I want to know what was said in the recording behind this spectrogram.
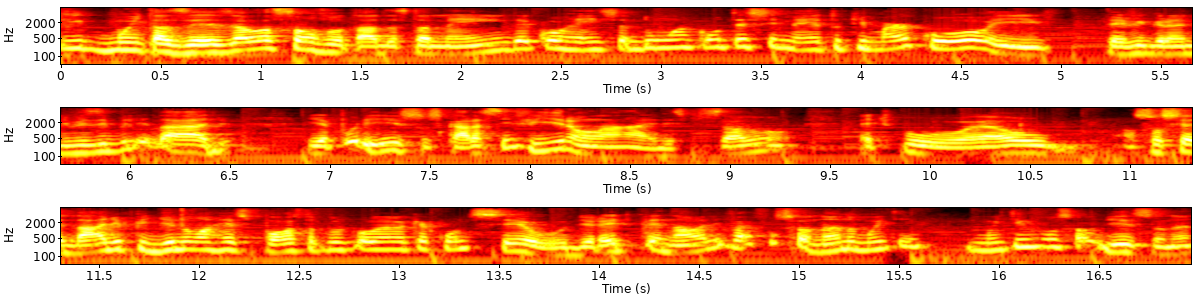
e muitas vezes elas são votadas também em decorrência de um acontecimento que marcou e teve grande visibilidade. E é por isso, os caras se viram lá, eles precisavam. É tipo, é o, a sociedade pedindo uma resposta para o problema que aconteceu. O direito penal ele vai funcionando muito em, muito em função disso, né?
